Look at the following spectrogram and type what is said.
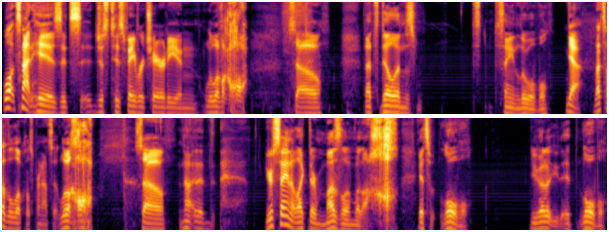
well, it's not his. It's just his favorite charity in Louisville. So That's Dylan's saying Louisville. yeah, that's how the locals pronounce it. Louisville. So No, uh, you're saying it like they're Muslim with a. It's Louisville. You got to it Louisville.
